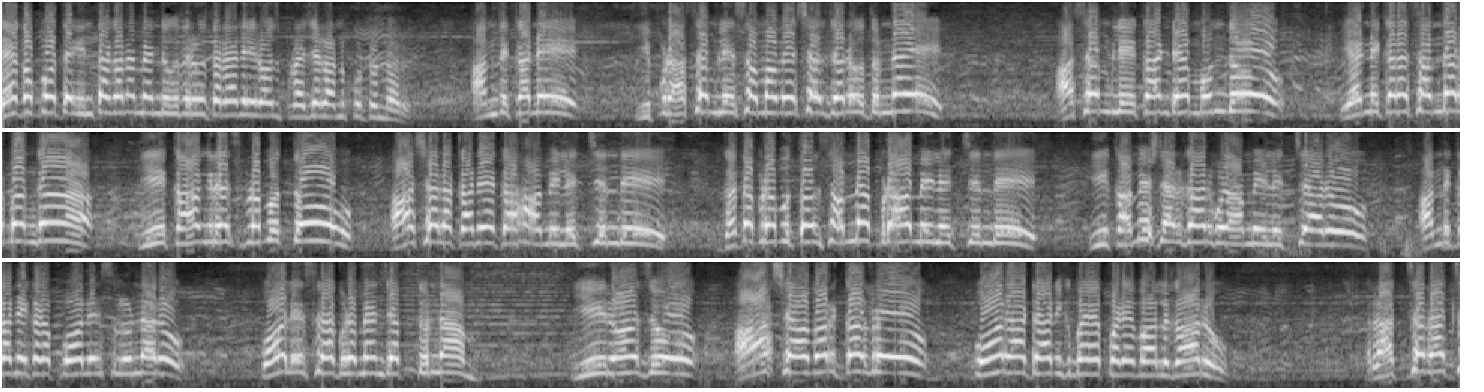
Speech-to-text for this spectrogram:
లేకపోతే ఇంతగానం ఎందుకు తిరుగుతారని ఈరోజు ప్రజలు అనుకుంటున్నారు. అందుకని ఇప్పుడు అసెంబ్లీ సమావేశాలు జరుగుతున్నాయి. అసెంబ్లీ కంటే ముందు ఎన్నికల సందర్భంగా ఈ కాంగ్రెస్ ప్రభుత్వం ఆశలకు అనేక హామీలు ఇచ్చింది. గత ప్రభుత్వం సమ్మెప్పుడు హామీలు ఇచ్చింది. ఈ కమిషనర్ గారు కూడా హామీలు ఇచ్చారు. అందుకని ఇక్కడ పోలీసులు ఉన్నారు. పోలీసులకు కూడా మేము చెప్తున్నాం. ఈరోజు ఆశా వర్కర్లు పోరాటానికి భయపడే వాళ్ళు గారు రచ్చ రచ్చ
